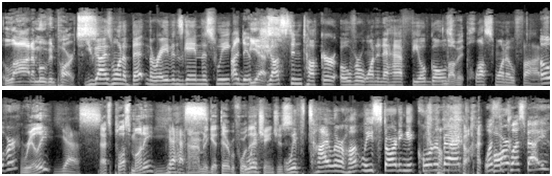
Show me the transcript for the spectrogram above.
a lot of moving parts. You guys want to bet in the Ravens game this week? I do. Yes. Justin Tucker over one and a half field goals. Love it. Plus 105. Over? really? Yes. That's plus money. yes. All right, I'm gonna get there before with, that changes. Oh, With Tyler Huntley starting at quarterback. God. What's Hart- the plus value?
